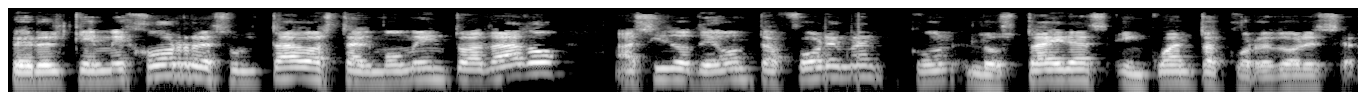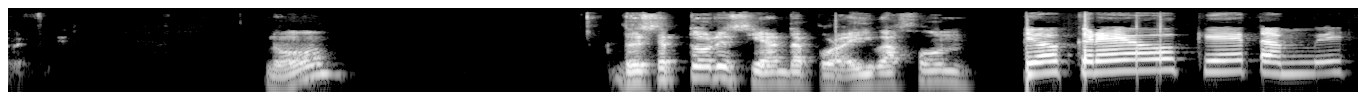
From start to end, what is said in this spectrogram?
pero el que mejor resultado hasta el momento ha dado ha sido Deonta Foreman con los Tyrants en cuanto a corredores se refiere, ¿no? Receptores y anda por ahí bajón. Yo creo que también.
